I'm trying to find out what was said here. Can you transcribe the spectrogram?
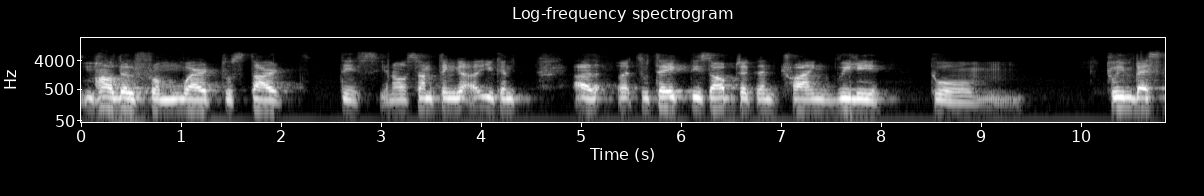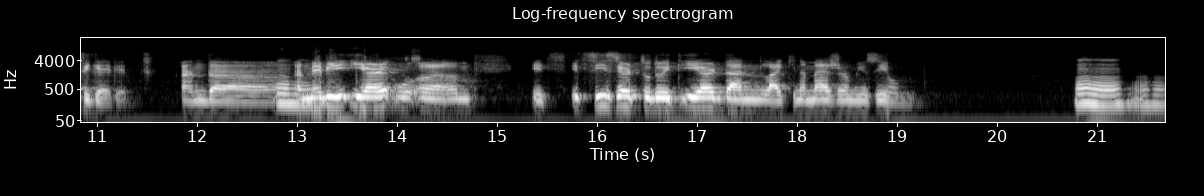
model from where to start this. You know, something uh, you can uh, to take this object and trying really to um, to investigate it, and uh, mm-hmm. and maybe here um, it's it's easier to do it here than like in a major museum Mm-hmm, mm-hmm.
